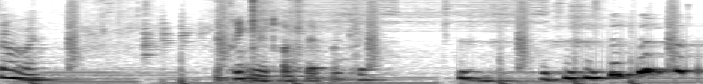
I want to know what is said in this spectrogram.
Zum Wohl. Trinken wir trotzdem. Okay.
